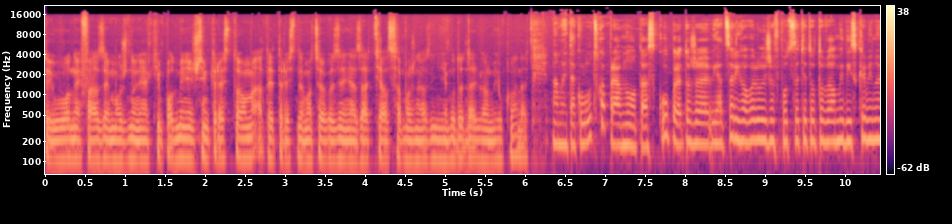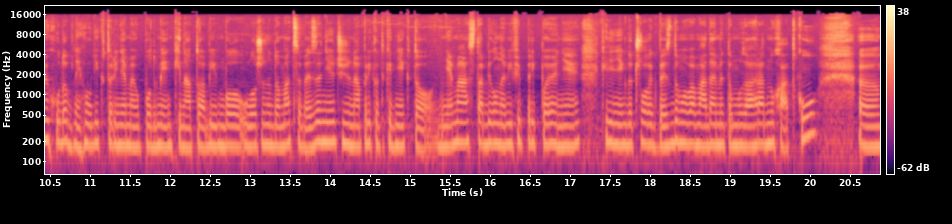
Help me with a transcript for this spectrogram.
tej úvodnej fáze možno nejakým podmienečným trestom a tie tresty domáceho väzenia zatiaľ sa možno nebudú dať veľmi ukladať. Máme aj takú ľudskoprávnu otázku, pretože viacerí hovorili, že v podstate toto veľmi diskriminuje chudobných ľudí, ktorí nemajú podmienky na to, aby im bolo uložené domáce väzenie. Čiže napríklad, keď niekto nemá stabilné Wi-Fi pripojenie, keď je niekto človek bezdomová, má dajme tomu záhradnú chatku, uh,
